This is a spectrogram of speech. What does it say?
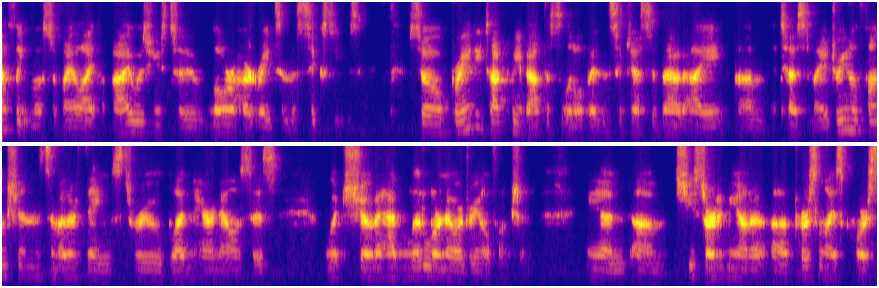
athlete most of my life, I was used to lower heart rates in the 60s. So Brandy talked to me about this a little bit and suggested that I um, test my adrenal function, and some other things through blood and hair analysis, which showed I had little or no adrenal function. And um, she started me on a, a, personalized course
